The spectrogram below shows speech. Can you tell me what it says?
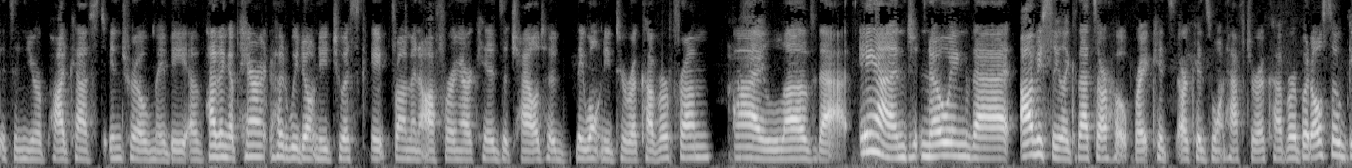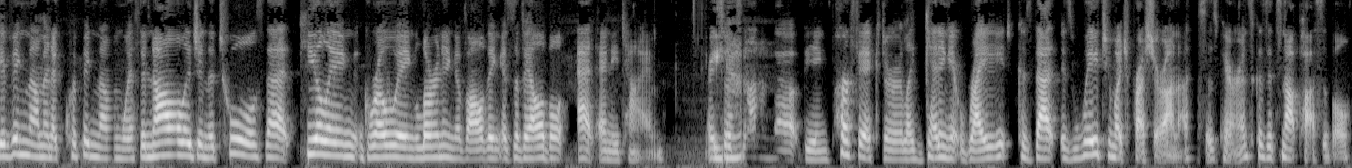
it's in your podcast intro, maybe, of having a parenthood we don't need to escape from and offering our kids a childhood they won't need to recover from. I love that. And knowing that obviously like that's our hope, right? Kids our kids won't have to recover, but also giving them and equipping them with the knowledge and the tools that healing, growing, learning, evolving is available at any time right? Yeah. So it's not about being perfect or like getting it right because that is way too much pressure on us as parents because it's not possible.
